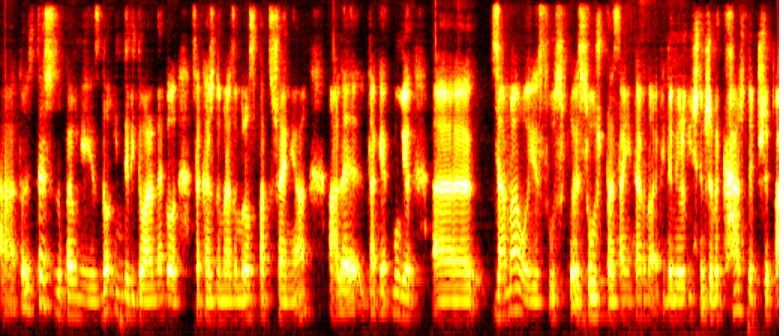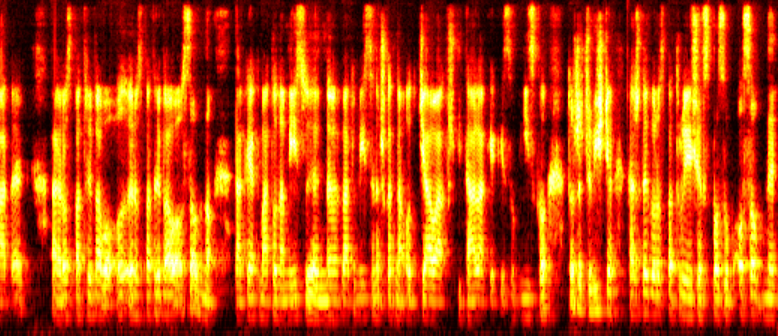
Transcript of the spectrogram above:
a to jest też zupełnie jest do indywidualnego za każdym razem rozpatrzenia, ale tak jak mówię, e, za mało jest służb, służb sanitarno-epidemiologicznych, żeby każdy przypadek rozpatrywało, rozpatrywało osobno, tak jak ma to, na miejscu, ma to miejsce na przykład na oddziałach, w szpitalach, jak jest ognisko, to rzeczywiście każdego rozpatruje się w sposób osobny,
